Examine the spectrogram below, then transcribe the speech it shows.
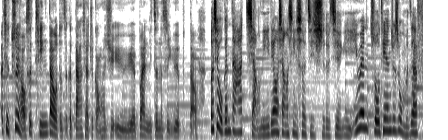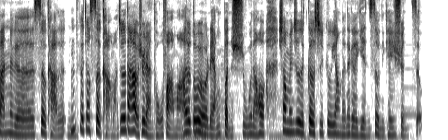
而且最好是听到的这个当下就赶快去预约，不然你真的是约不到。而且我跟大家讲，你一定要相信设计师的建议，因为昨天就是我们在翻那个色卡的，嗯，那个叫色卡嘛，就是大家有去染头发嘛，它就都有两本书，然后上面就是各式各样的那个颜色，你可以选择。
